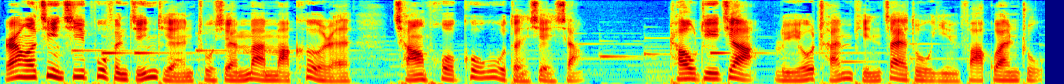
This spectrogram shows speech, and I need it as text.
然而，近期部分景点出现谩骂客人、强迫购物等现象，超低价旅游产品再度引发关注。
